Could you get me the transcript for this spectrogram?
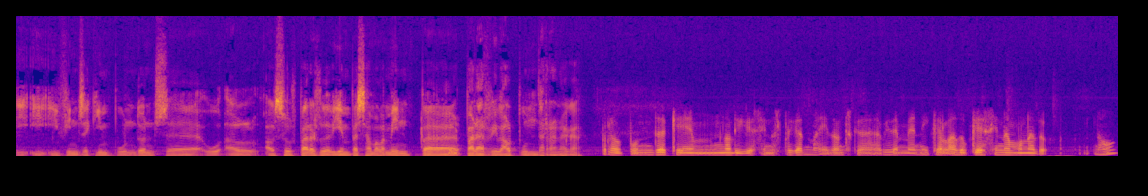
I, i, I fins a quin punt doncs, eh, el, els seus pares ho devien passar malament per, Sí. per arribar al punt de renegar. però al punt de que no li haguessin explicat mai doncs que evidentment i que l'eduquessin amb una no?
